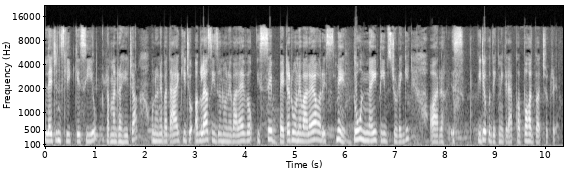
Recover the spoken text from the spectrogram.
लेजेंड्स लीग के सीईओ रमन रहेजा। उन्होंने बताया कि जो अगला सीज़न होने वाला है, वो इससे बेटर होने वाला है और इसमें दो नई टीम्स जुड़ेंगी। और इस वीडियो को देखने के लिए आपका बहुत बहुत शुक्रिया।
